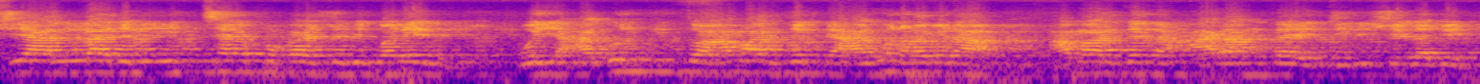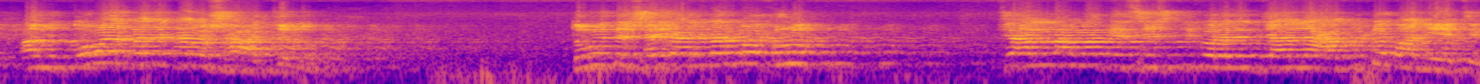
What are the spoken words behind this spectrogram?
সে আল্লাহ যদি ইচ্ছা প্রকাশ যদি করেন ওই আগুন কিন্তু আমার জন্য আগুন হবে না। আমার জন্য আরামদায়ক জিনিস হয়ে যাবে। আমি তোমার কাছে কেন সাহায্য নেব? তুমি তো সেই আল্লাহর মখলুক। যে আমাকে সৃষ্টি বানিয়েছে।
